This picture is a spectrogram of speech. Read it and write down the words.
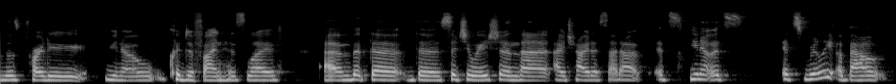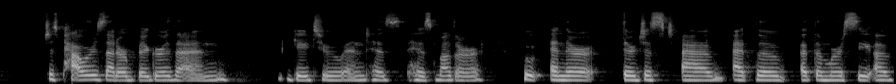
this party, you know, could define his life. Um, but the the situation that I try to set up, it's you know, it's it's really about just powers that are bigger than Getu and his his mother, who and they're they're just um, at the at the mercy of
